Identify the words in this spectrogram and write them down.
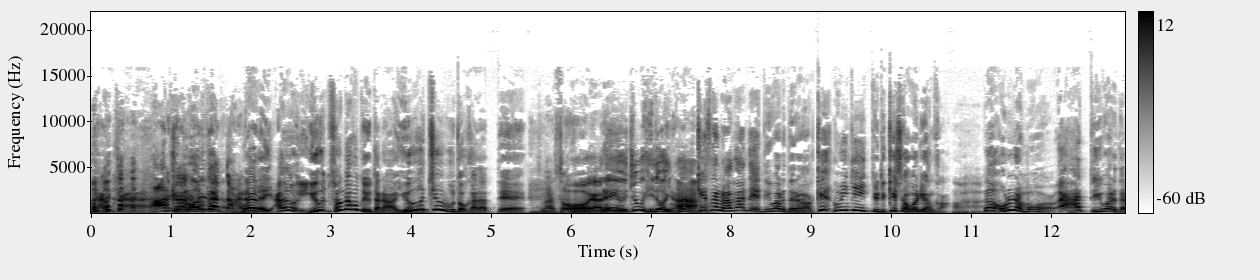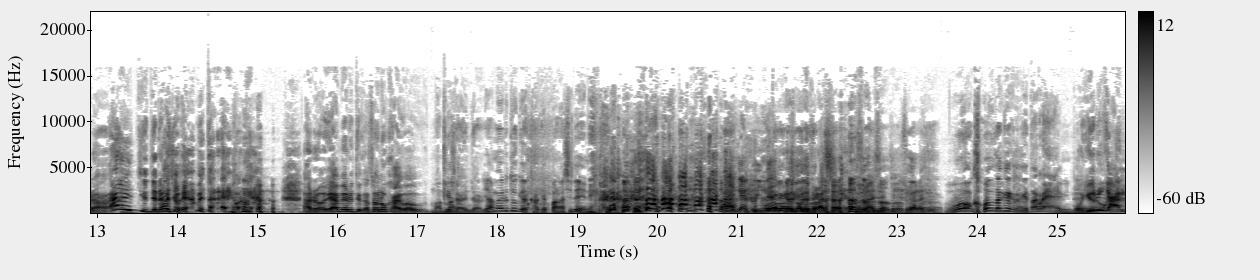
なんかあって終わるかいな。だからあのそんなこと言うたら YouTube とかだって、まあ、そうやね。ね。YouTube ひどいな。消さなあかんねんって言われたら「けごめんね」って言って消したら終わりやんか、俺らも「あー」って言われたら「あー」って言ってラジオやめたらええわけや あのやめるっていうかその会話をまあまあ、消したらいいんじゃないやめるときはかけっぱなしでええねんけあ 逆にね。男らしい男らしいど。そうそうそう。素晴らしい。もうこんだけかけたれみたいな。もう揺るがんっ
